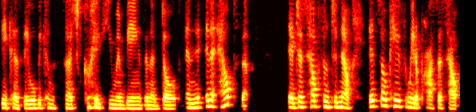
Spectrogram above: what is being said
because they will become such great human beings and adults, and and it helps them. It just helps them to know it's okay for me to process how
